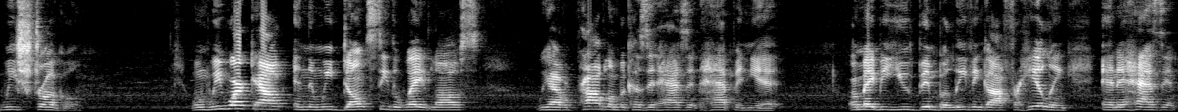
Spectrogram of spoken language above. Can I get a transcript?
we struggle. When we work out and then we don't see the weight loss, we have a problem because it hasn't happened yet. Or maybe you've been believing God for healing and it hasn't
